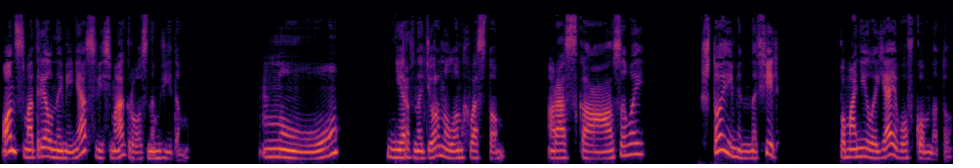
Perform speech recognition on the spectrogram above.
Он смотрел на меня с весьма грозным видом. «Ну?» — нервно дернул он хвостом. «Рассказывай». «Что именно, Филь?» Поманила я его в комнату.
